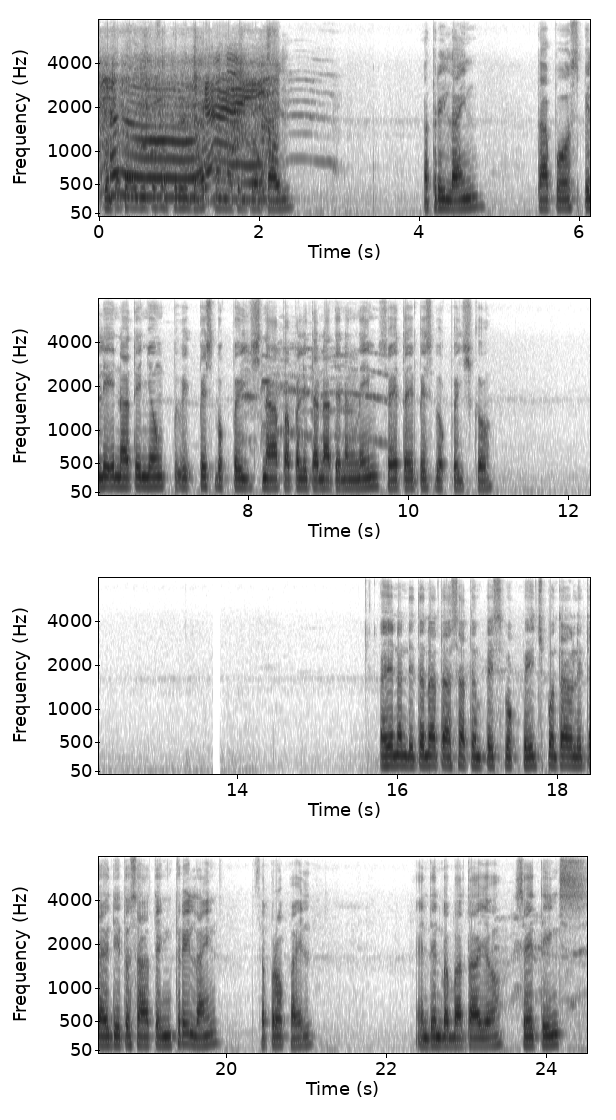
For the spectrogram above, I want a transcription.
Punta tayo dito sa three dot ng ating profile. At three line. Tapos piliin natin yung Facebook page na papalitan natin ng name. So ito yung Facebook page ko. Ayan, nandito na tayo sa ating Facebook page. Punta ulit tayo dito sa ating three line sa profile. And then baba tayo. Settings.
